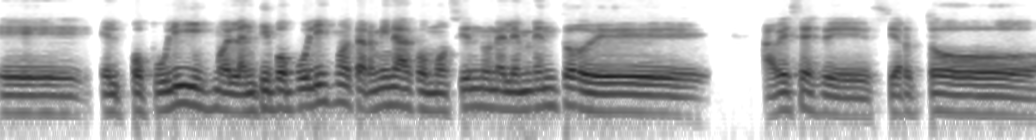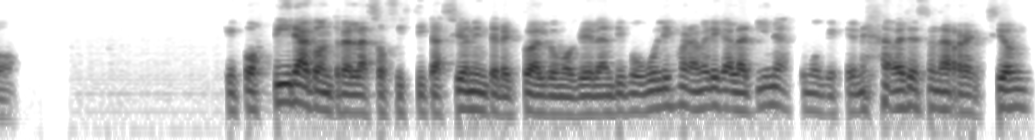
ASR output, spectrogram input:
eh, el populismo, el antipopulismo termina como siendo un elemento de, a veces de cierto, que conspira contra la sofisticación intelectual, como que el antipopulismo en América Latina es como que genera a veces una reacción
